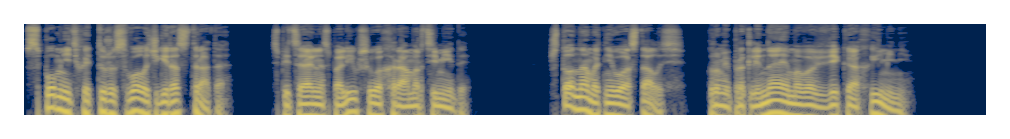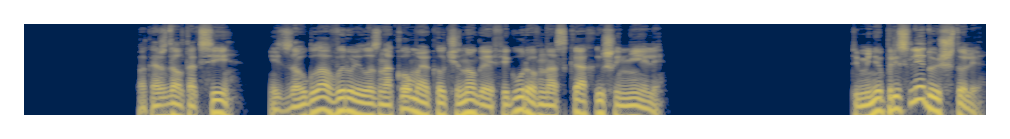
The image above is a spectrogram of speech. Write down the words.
Вспомнить хоть ту же сволочь Герострата, специально спалившего храм Артемиды. Что нам от него осталось, кроме проклинаемого в веках имени? Пока ждал такси, из-за угла вырулила знакомая колченогая фигура в носках и шинели. «Ты меня преследуешь, что ли?»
